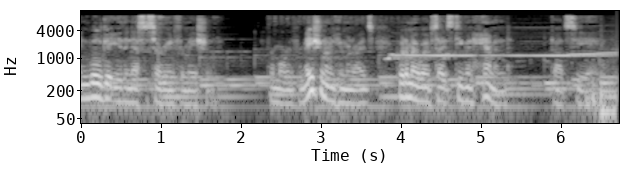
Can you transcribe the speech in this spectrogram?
and we'll get you the necessary information. For more information on human rights, go to my website stephenhammond.ca.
